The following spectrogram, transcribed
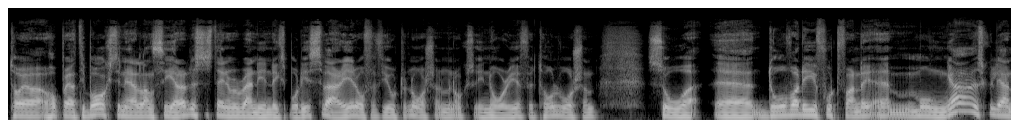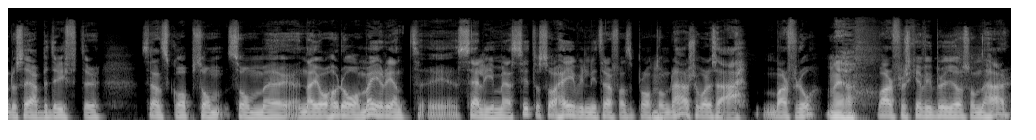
tar jag, hoppar jag tillbaka till när jag lanserade Sustainable Brand Index både i Sverige då för 14 år sedan men också i Norge för 12 år sedan. Så eh, då var det ju fortfarande eh, många, skulle jag ändå säga, bedrifter sällskap som, som eh, när jag hörde av mig rent eh, säljmässigt och sa hej, vill ni träffas och prata mm. om det här? Så var det så här, äh, varför då? Ja. Varför ska vi bry oss om det här?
